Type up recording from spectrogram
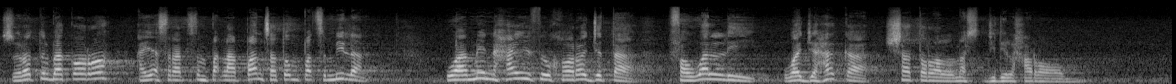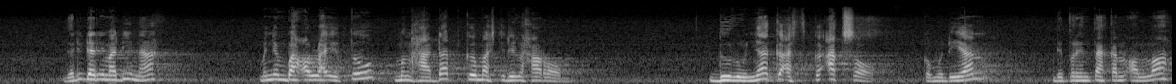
Suratul Baqarah ayat 148 149. Wa min haitsu kharajta fawalli wajhaka syatral masjidil haram. Jadi dari Madinah menyembah Allah itu menghadap ke Masjidil Haram. Dulunya ke, ke Aqsa. Kemudian diperintahkan Allah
